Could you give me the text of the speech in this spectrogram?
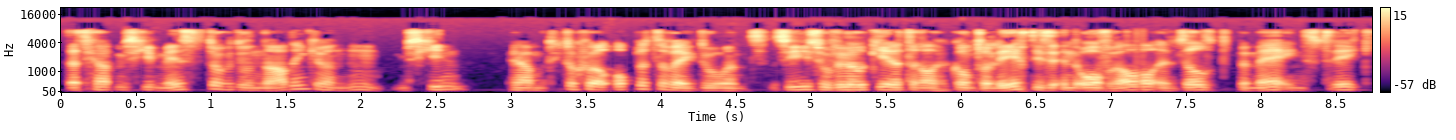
Dat gaat misschien mensen toch doen nadenken van, hmm, misschien ja, moet ik toch wel opletten wat ik doe. Want zie eens hoeveel keer dat er al gecontroleerd is en overal, en zelfs bij mij in de streek.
